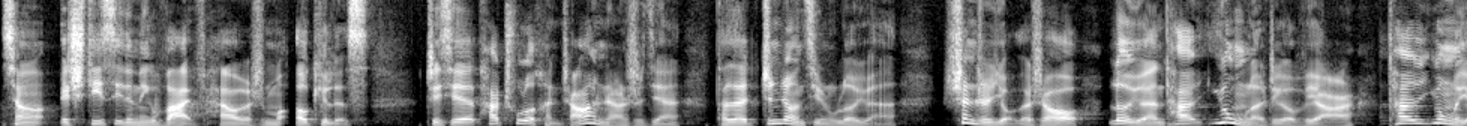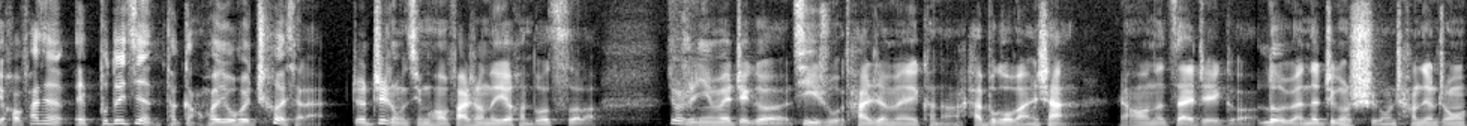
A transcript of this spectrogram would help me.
像 HTC 的那个 Vive，还有什么 Oculus 这些，它出了很长很长时间，它才真正进入乐园。甚至有的时候，乐园它用了这个 VR，它用了以后发现，哎，不对劲，它赶快又会撤下来。这这种情况发生的也很多次了，就是因为这个技术，他认为可能还不够完善。然后呢，在这个乐园的这个使用场景中，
